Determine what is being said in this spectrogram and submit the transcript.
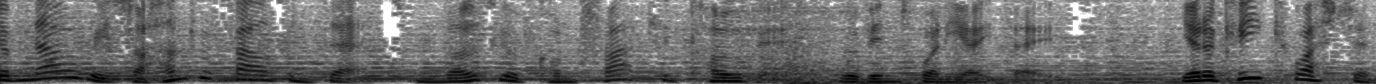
have now reached 100,000 deaths from those who have contracted COVID within 28 days. Yet a key question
